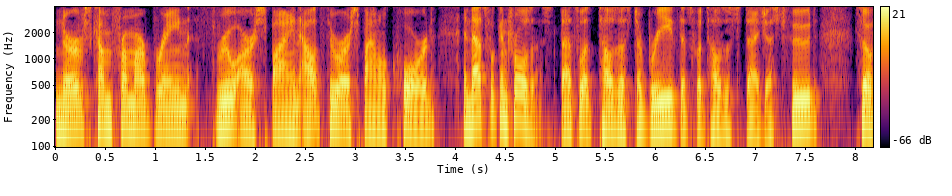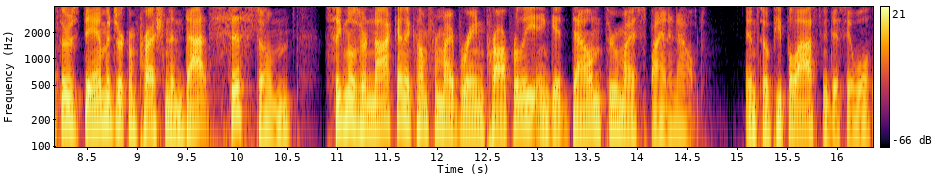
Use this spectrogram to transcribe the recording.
Nerves come from our brain through our spine, out through our spinal cord, and that's what controls us. That's what tells us to breathe, that's what tells us to digest food. So if there's damage or compression in that system, signals are not going to come from my brain properly and get down through my spine and out. And so people ask me, they say, well,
